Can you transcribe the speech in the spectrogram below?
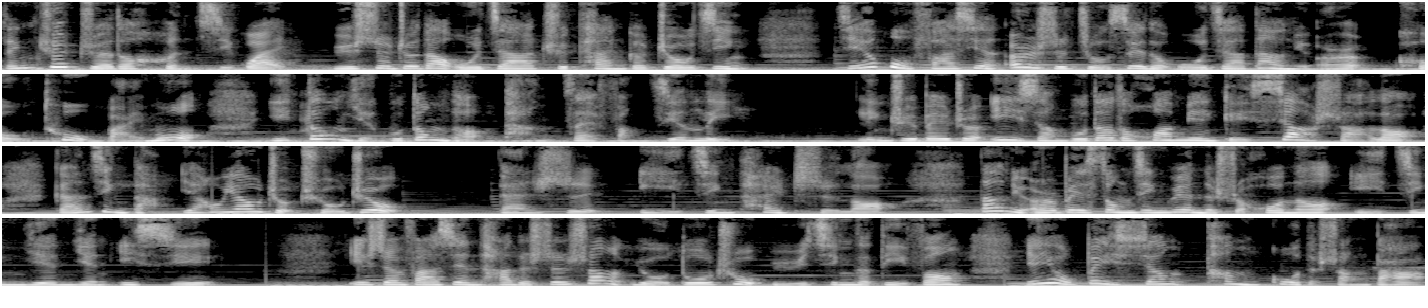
邻居觉得很奇怪，于是就到吴家去看个究竟。结果发现二十九岁的吴家大女儿口吐白沫，一动也不动的躺在房间里。邻居被这意想不到的画面给吓傻了，赶紧打幺幺九求救。但是已经太迟了。大女儿被送进院的时候呢，已经奄奄一息。医生发现她的身上有多处淤青的地方，也有被香烫过的伤疤。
